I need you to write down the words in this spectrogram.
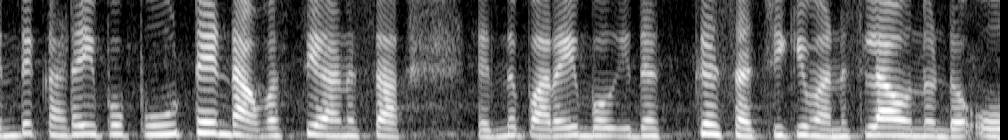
എന്റെ കട ഇപ്പോൾ പൂട്ടേണ്ട അവസ്ഥയാണ് സാർ. എന്ന് പറയുമ്പോൾ ഇതൊക്കെ സച്ചിക്ക് മനസ്സിലാവുന്നുണ്ട്. ഓ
